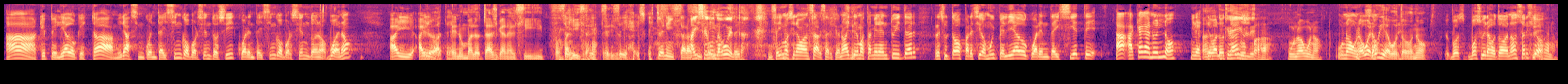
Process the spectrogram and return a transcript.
Ah, qué peleado que está. Mirá, 55% sí, 45% no. Bueno, hay, hay Pero debate. En un balotaje gana el sí por paliza, Sí, te sí, digo. sí, es- esto en Instagram. Hay sí, segunda vuelta. se- seguimos sin avanzar, Sergio. ¿no? Ahí tenemos también en Twitter resultados parecidos, muy peleado, 47. Ah, acá ganó el no. Mira, este Ah, balotaje. Uno a uno. Uno a uno. Yo Bueno, hubiera votado no. ¿vos, vos hubieras votado no, Sergio? Sí. Bueno.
